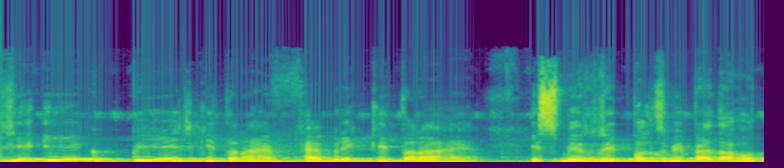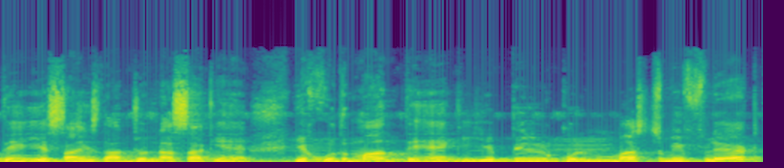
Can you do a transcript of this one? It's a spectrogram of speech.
ये एक पेज की तरह है, फैब्रिक की तरह है। इसमें रिपल्स भी पैदा होते हैं, ये साइंसदान जो नासा के हैं, ये खुद मानते हैं कि ये बिल्कुल मस्ट भी फ्लैट,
